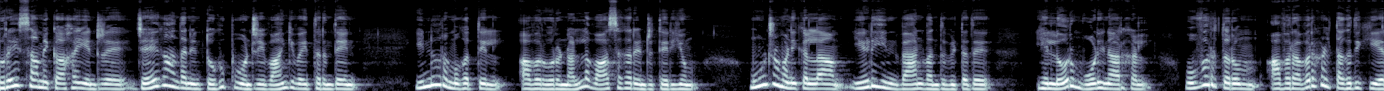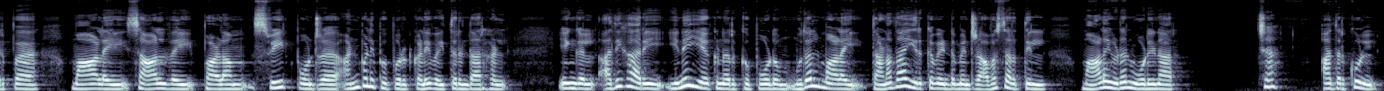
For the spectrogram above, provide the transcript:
துரைசாமிக்காக என்று ஜெயகாந்தனின் தொகுப்பு ஒன்றை வாங்கி வைத்திருந்தேன். இன்னொரு முகத்தில் அவர் ஒரு நல்ல வாசகர் என்று தெரியும். மூன்று மணிக்கெல்லாம் ஏடியின் வேன் வந்துவிட்டது. எல்லோரும் ஓடினார்கள். ஒவ்வொருத்தரும் அவரவர்கள் தகுதிக்கு ஏற்ப மாலை சால்வை பழம் ஸ்வீட் போன்ற அன்பளிப்பு பொருட்களை வைத்திருந்தார்கள். எங்கள் அதிகாரி இணை இயக்குனருக்கு போடும் முதல் மாலை தனதாய் இருக்க வேண்டும் என்ற அவசரத்தில் மாலையுடன் ஓடினார். ச்ச அதற்குள்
